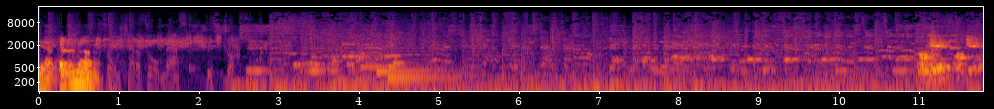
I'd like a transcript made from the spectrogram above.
Yeah, I don't know. Okay, okay.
